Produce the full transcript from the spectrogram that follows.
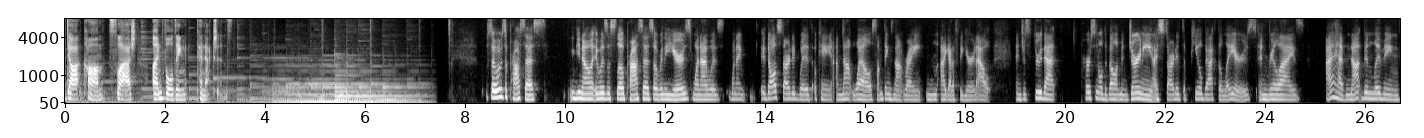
dot com slash unfolding connections. So it was a process you know it was a slow process over the years when i was when i it all started with okay i'm not well something's not right i got to figure it out and just through that personal development journey i started to peel back the layers and realize i have not been living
